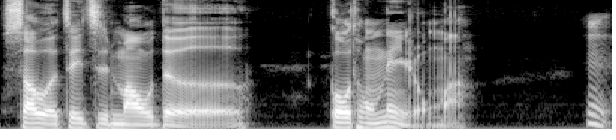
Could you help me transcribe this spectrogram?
烧鹅这只猫的沟通内容嘛？嗯，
